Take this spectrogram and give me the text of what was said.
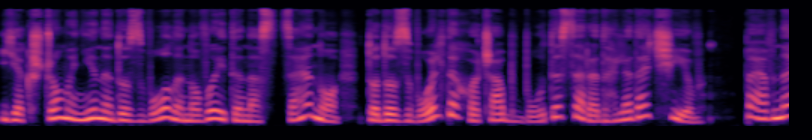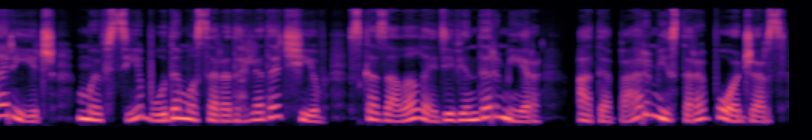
якщо мені не дозволено вийти на сцену, то дозвольте хоча б бути серед глядачів. Певна річ, ми всі будемо серед глядачів, сказала леді Віндермір. А тепер, містере Поджерс,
